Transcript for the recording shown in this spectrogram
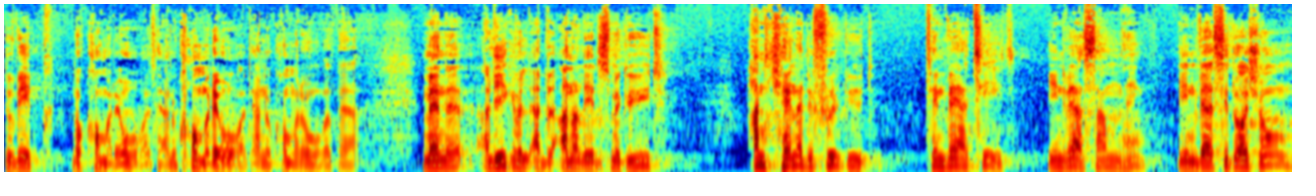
Du vet nå kommer det ordet her, nå kommer det ordet der, nå kommer det ordet der. Men uh, allikevel er det annerledes med Gud. Han kjenner det fullt ut til enhver tid, i enhver sammenheng, i enhver situasjon.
